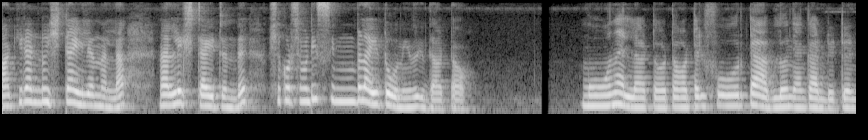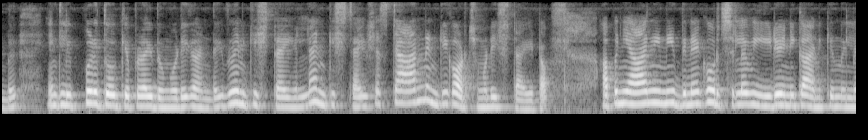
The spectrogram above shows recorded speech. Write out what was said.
ബാക്കി രണ്ടും ഇഷ്ടമായില്ലെന്നല്ല നല്ല ഇഷ്ടമായിട്ടുണ്ട് പക്ഷെ കുറച്ചും കൂടി സിമ്പിളായി തോന്നിയത് ഇതാട്ടോ മൂന്നല്ല കേട്ടോ ടോട്ടൽ ഫോർ ടാബ്ലോ ഞാൻ കണ്ടിട്ടുണ്ട്. ഞാൻ ക്ലിപ്പ് എടുത്ത് നോക്കിയപ്പോഴാണ് ഇതും കൂടി കണ്ട്. ഇതും എനിക്ക് ഇഷ്ടമായി എല്ലാം എനിക്ക് ഇഷ്ടമായി പക്ഷേ സ്റ്റാറിന് എനിക്ക് കുറച്ചും കൂടി ഇഷ്ടമായി കേട്ടോ അപ്പോൾ ഞാൻ ഇനി ഇതിനെക്കുറിച്ചുള്ള വീഡിയോ ഇനി കാണിക്കുന്നില്ല.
